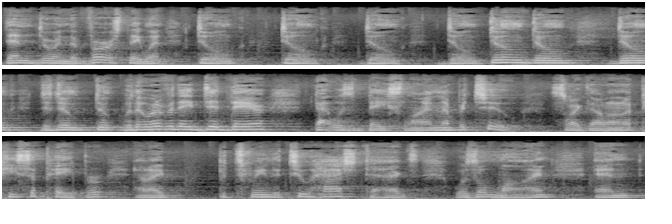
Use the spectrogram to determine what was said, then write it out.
Then during the verse they went dunk, dunk, dunk, dunk, dunk, dunk, dunk, dunk, dunk. Whatever they did there, that was bass line number two. So I got on a piece of paper and I between the two hashtags was a line, and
